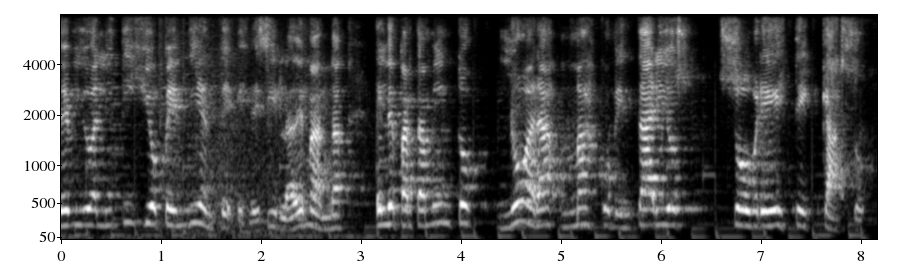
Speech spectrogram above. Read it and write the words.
Debido al litigio pendiente, es decir, la demanda, el departamento no hará más comentarios sobre este caso.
